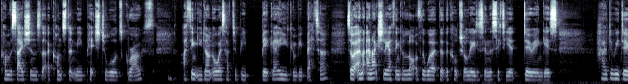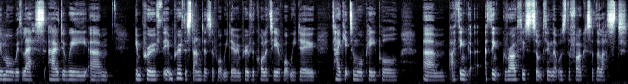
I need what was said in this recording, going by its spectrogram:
conversations that are constantly pitched towards growth. I think you don't always have to be bigger; you can be better. So, and and actually, I think a lot of the work that the cultural leaders in the city are doing is how do we do more with less? How do we um, improve improve the standards of what we do, improve the quality of what we do, take it to more people? Um, I think I think growth is something that was the focus of the last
